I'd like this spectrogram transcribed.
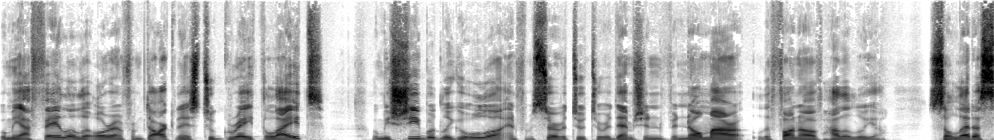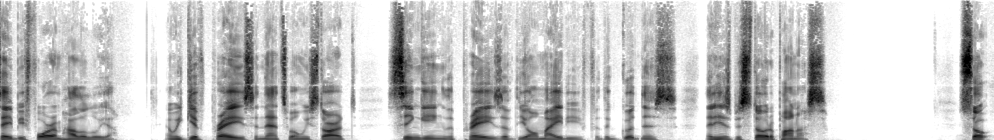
umi'afela le'ora, and from darkness to great light, umishibud le'geula, and from servitude to redemption, v'nomar lefanov, hallelujah. So let us say before him, hallelujah. And we give praise, and that's when we start singing the praise of the Almighty for the goodness that He has bestowed upon us. So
